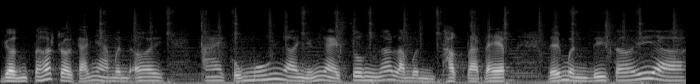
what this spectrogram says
gần tết rồi cả nhà mình ơi, ai cũng muốn à, những ngày xuân là mình thật là đẹp để mình đi tới à,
